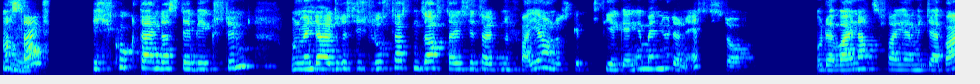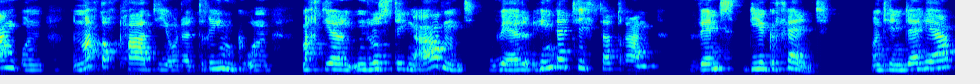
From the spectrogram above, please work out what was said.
Mach's mhm. einfach. Ich guck dann, dass der Weg stimmt. Und wenn du halt richtig Lust hast und sagst, da ist jetzt halt eine Feier und es gibt vier Gänge Menü, dann ess es doch. Oder Weihnachtsfeier mit der Bank und dann mach doch Party oder Drink und mach dir einen lustigen Abend. Wer hindert dich da dran, wenn's dir gefällt? Und hinterher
